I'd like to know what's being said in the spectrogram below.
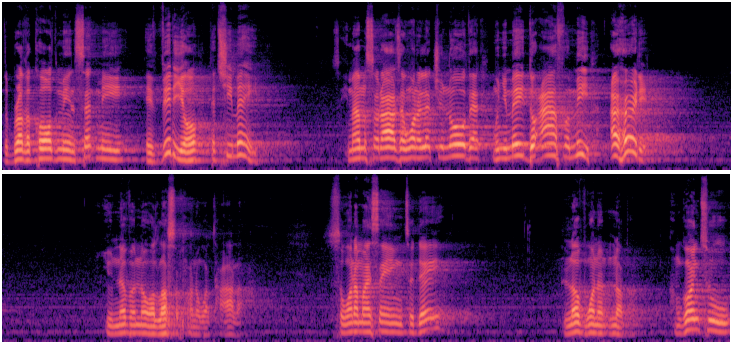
the brother called me and sent me a video that she made. Imam Siraj, I want to let you know that when you made dua for me, I heard it. You never know Allah subhanahu wa ta'ala. So, what am I saying today? Love one another. I'm going to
